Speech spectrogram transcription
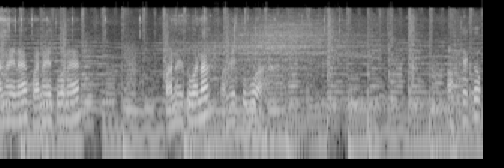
าในนะขวาในนะขวาในตัวนะขวาในตัวนะขวาในตัวอ๋อแค่ครับ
